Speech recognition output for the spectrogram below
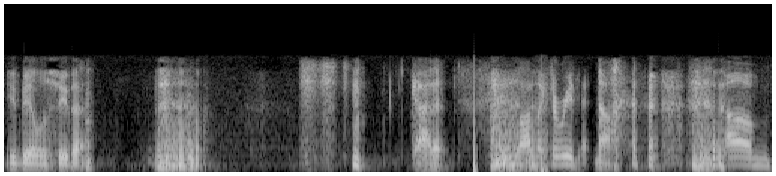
you'd be able to see that. Got it. Well, I'd like to read that. No. um,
